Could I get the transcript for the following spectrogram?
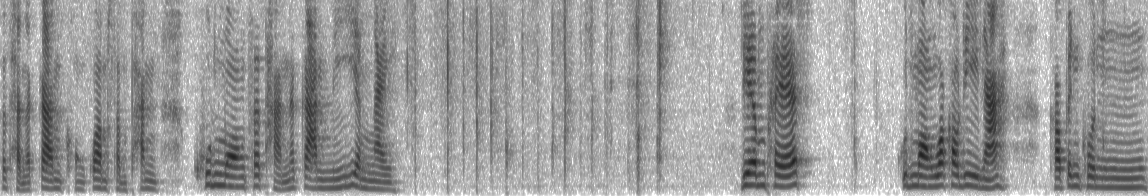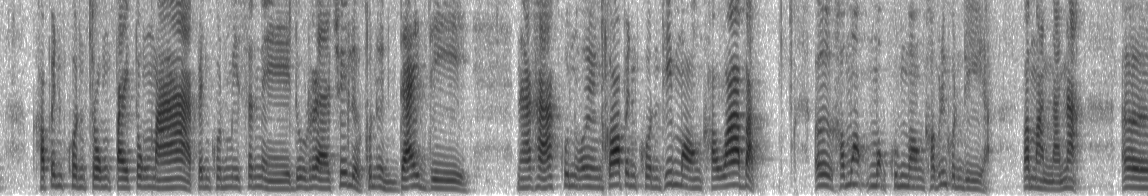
สถานการณ์ของความสัมพันธ์ คุณมองสถานการณ์นี้ยังไงเดียมเพรส คุณมองว่าเขาดีนะ เขาเป็นคนเขาเป็นคนตรงไปตรงมา เป็นคนมีเสน่ห์ดูแลช่วยเหลือคนอื่นได้ดีนะคะ คุณเองก็เป็นคนที่มองเขาว่าแบบ เออเขามองมองคุณมองเขาเป็นคนดีอะประมาณนั้นอะเออ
